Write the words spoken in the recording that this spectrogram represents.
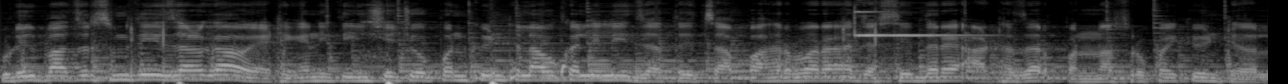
पुढील बाजार समिती जळगाव या ठिकाणी तीनशे चोपन्न क्विंटल अवकालेली जाते. चापा हरभरा जास्तीत दर आहे आठ हजार पन्नास रुपये क्विंटल.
